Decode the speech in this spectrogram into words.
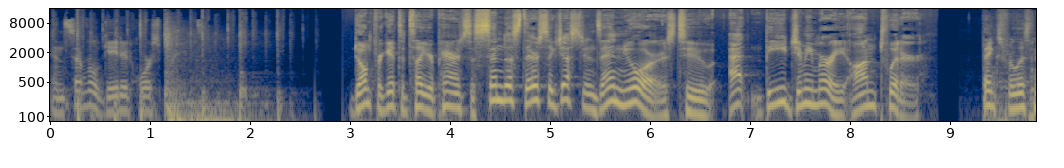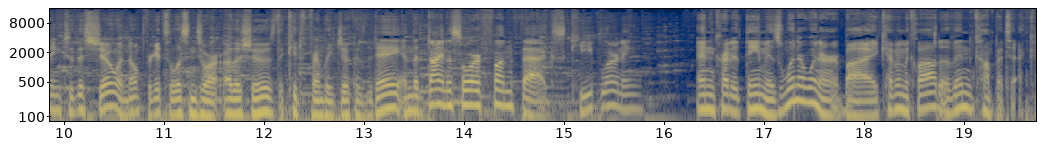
and several gaited horse breeds. Don't forget to tell your parents to send us their suggestions and yours to at the Jimmy Murray on Twitter. Thanks for listening to this show, and don't forget to listen to our other shows the Kid Friendly Joke of the Day and the Dinosaur Fun Facts. Keep learning. End credit theme is Winner Winner by Kevin MacLeod of Incompetech.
